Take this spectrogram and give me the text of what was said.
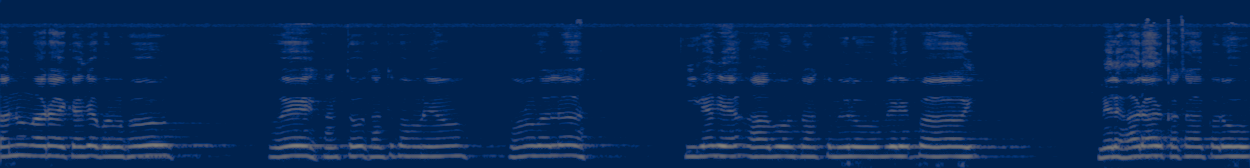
ਸਾਨੂੰ ਮਹਾਰਾਜ ਕਹਿੰਦੇ ਗੁਰਮੁਖੋ, ਓਏ ਸੰਤੋ, ਸੰਤ ਕਹਾਉਣੇ ਹੋ ਸੁਣੋ ਗੱਲ। ਕੀ ਕਹਿੰਦੇ ਆ? ਆਵੋ ਸੰਤ ਮਿਲੋ ਮੇਰੇ ਭਾਈ। ਮਿਲ ਹਰ ਹਰ ਕਥਾ ਕਰੋ।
